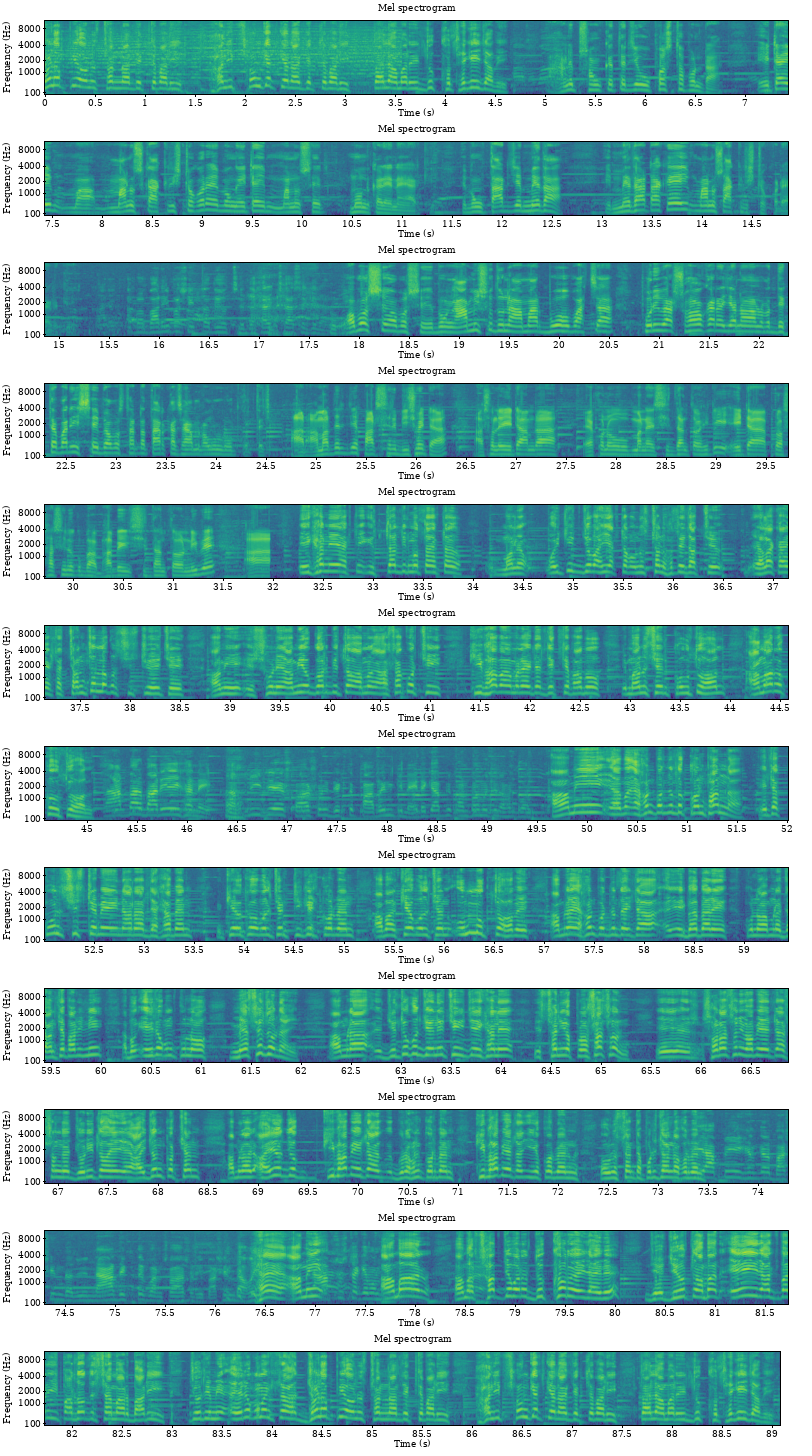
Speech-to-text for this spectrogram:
জনপ্রিয় অনুষ্ঠান না দেখতে পারি, হানিফ সংকেতকে না দেখতে পারি, তাহলে আমার এই দুঃখ থেকেই যাবে। হানিফ সংকেতের যে উপস্থাপনটা, এটাই মানুষকে আকৃষ্ট করে এবং এটাই মানুষের মন কাড়ে নেয় আর কি। এবং তার যে মেধা, এই মেধাটাকেই মানুষ আকৃষ্ট করে আর কি। আপনার বাড়ির পাশে ইত্যাদি হচ্ছে দেখার ইচ্ছা আছে কিনা? অবশ্যই অবশ্যই। এবং আমি শুধু না আমার বউ বাচ্চা পরিবার সহকারে যেন আমরা দেখতে পারি সেই ব্যবস্থাটা তার কাছে আমরা অনুরোধ করতে চাই। আর আমাদের যে পার্সের বিষয়টা আসলে এটা আমরা এখনও মানে সিদ্ধান্ত হয়নি এটা প্রশাসনিকভাবেই সিদ্ধান্ত নিবে। আর এখানে একটি ইত্যাদির মতো একটা মানে ঐতিহ্যবাহী একটা অনুষ্ঠান হতে যাচ্ছে। এলাকায় একটা চাঞ্চল্যকর সৃষ্টি হয়েছে। আমি শুনে আমিও গর্বিত। আমরা আশা করছি কীভাবে আমরা এটা দেখতে পাবো। মানুষের কৌতূহল আমারও কৌতূহল। আপনার বাড়ি এখানে আপনি যে সরাসরি দেখতে পাবেন কিনা এটা কি আপনি কনফার্ম হয়েছেন এখন আমি এখন পর্যন্ত কনফার্ম না। এটা কোন সিস্টেমে এনারা দেখাবেন? কেউ কেউ বলছেন টিকিট করবেন আবার কেউ বলছেন উন্মুক্ত হবে। আমরা এখন পর্যন্ত এটা এই ব্যাপারে কোনো আমরা জানতে পারিনি এবং এইরকম কোনো মেসেজও নাই। আমরা যেটুকু জেনেছি যে এখানে স্থানীয় প্রশাসন সরাসরিভাবে এটার সঙ্গে জড়িত হয়ে আয়োজন করছেন। আমরা আয়োজক কীভাবে এটা গ্রহণ করবেন কীভাবে এটা ইয়ে করবেন অনুষ্ঠানটা পরিচালনা করবেন? হয়ে হ্যাঁ আমি আমার আমার সবচেয়ে বড় দুঃখ রয়ে যাবে যে যেহেতু আমার এই রাজবাড়ির পাদদেশে আমার বাড়ি যদি আমি এরকম একটা জনপ্রিয় অনুষ্ঠান না দেখতে পারি হানিফ সংকেতকে না দেখতে পারি তাহলে আমার এই দুঃখ থেকেই যাবে।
